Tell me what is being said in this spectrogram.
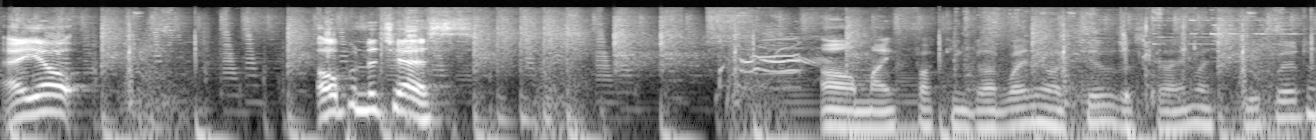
Hey, yo. Open the chest. Oh my fucking god, why did I kill this guy? Am I stupid?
